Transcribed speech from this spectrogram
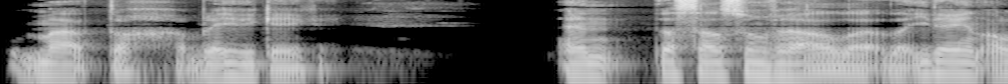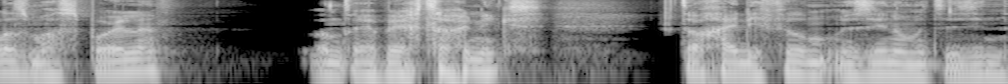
Maar toch bleef je kijken. En dat is zelfs zo'n verhaal dat, dat, iedereen alles mag spoilen. Want er gebeurt toch niks. Toch ga je die film moeten zien om het te zien.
